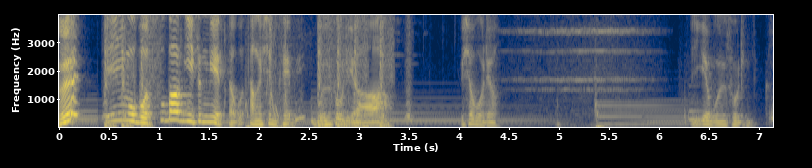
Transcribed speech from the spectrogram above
에? 게임 오버 수박이 승리했다고? 당신 패배? 뭔 소리야. 부셔버려. 이게 뭔 소리입니까?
